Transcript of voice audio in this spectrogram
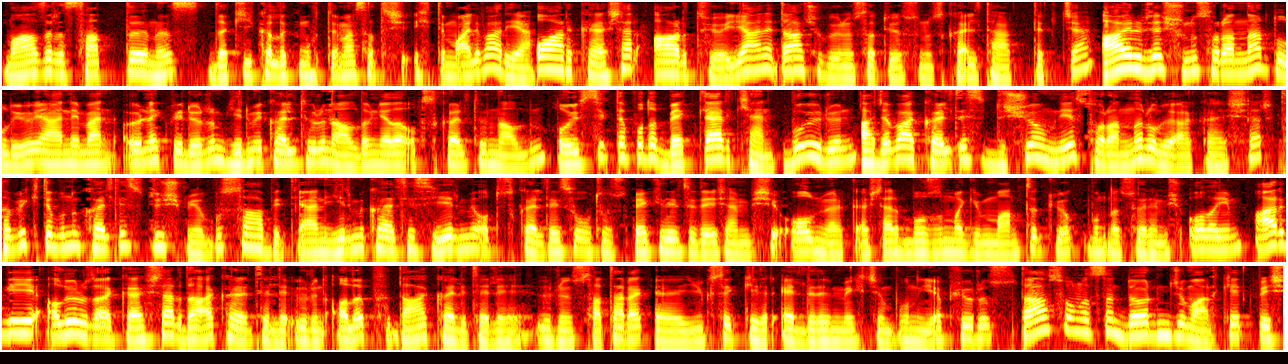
mağazada sattığınız dakikalık muhtemel satış ihtimali var ya o arkadaşlar artıyor. Yani daha çok ürün satıyorsunuz kalite arttıkça. Ayrıca şunu soranlar da oluyor. Yani ben örnek veriyorum 20 kalite ürün aldım ya da 30 kalite ürün aldım. Lojistik depoda beklerken bu ürün acaba kalitesi düşüyor mu diye soranlar oluyor arkadaşlar. Tabii ki de bunun kalitesi düşmüyor. Bu sabit. Yani 20 kalitesi 20, 30 kalitesi 30. Bekledikçe değişen bir şey olmuyor arkadaşlar bozulma gibi mantık yok. Bunu da söylemiş olayım. Arge'yi alıyoruz arkadaşlar. Daha kaliteli ürün alıp daha kaliteli ürün satarak e, yüksek gelir elde edebilmek için bunu yapıyoruz. Daha sonrasında 4. market, 5.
